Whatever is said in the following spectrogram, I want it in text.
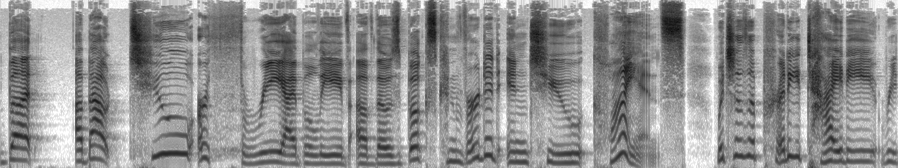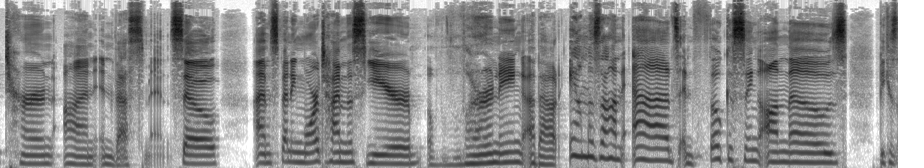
but about two or three, I believe, of those books converted into clients, which is a pretty tidy return on investment. So I'm spending more time this year learning about Amazon ads and focusing on those because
